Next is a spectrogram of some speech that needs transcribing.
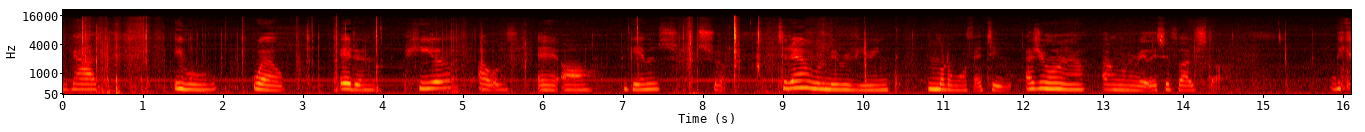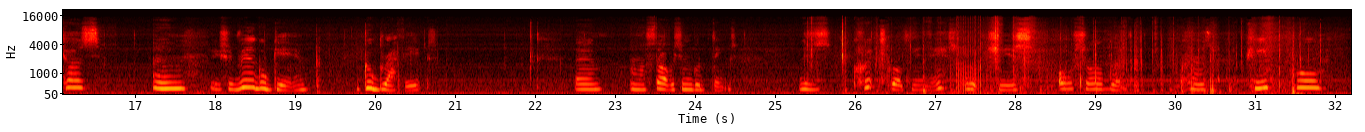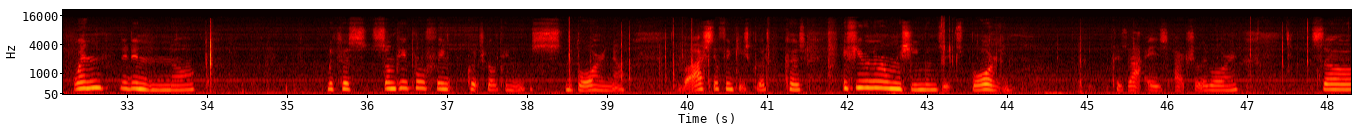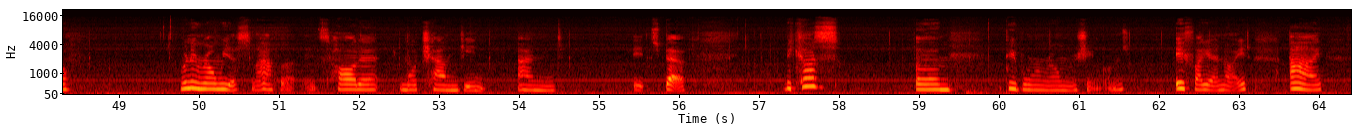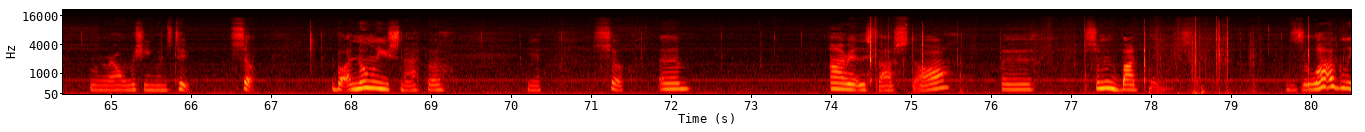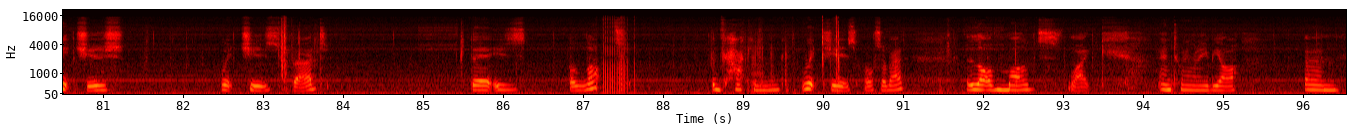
guys? Evil, well, Aiden here out of AR Gamers. So, today I'm going to be reviewing Modern Warfare 2. As you all know, I'm going to rate this a 5 star. Because um, it's a really good game, good graphics, um, and I'll start with some good things. There's quick scoping in this, which is also good because people, when they didn't know, because some people think quick scoping is boring now, but I still think it's good because if you run around with machine guns, it's boring because that is actually boring. So running around with a sniper, it's harder, more challenging, and it's better because um, people run around with machine guns. If I get annoyed, I run around with machine guns too. So, but I normally use sniper. Yeah. So, um, I rate this five star. Uh, some bad things. There's a lot of glitches, which is bad there is a lot of hacking, which is also bad. A lot of mods like N21 ABR, um,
